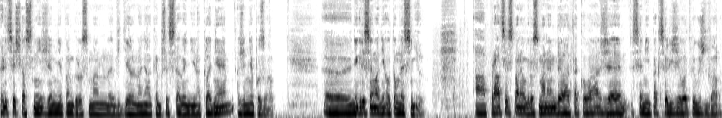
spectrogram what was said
velice šťastný, že mě pan Grossman viděl na nějakém představení na Kladně a že mě pozval. Uh, nikdy jsem ani o tom nesnil. A práce s panem Grossmanem byla taková, že jsem ji pak celý život využíval.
